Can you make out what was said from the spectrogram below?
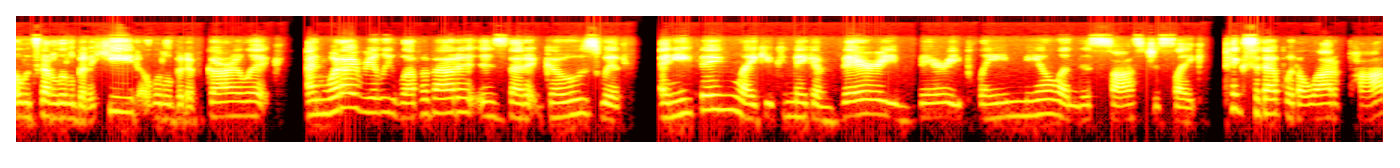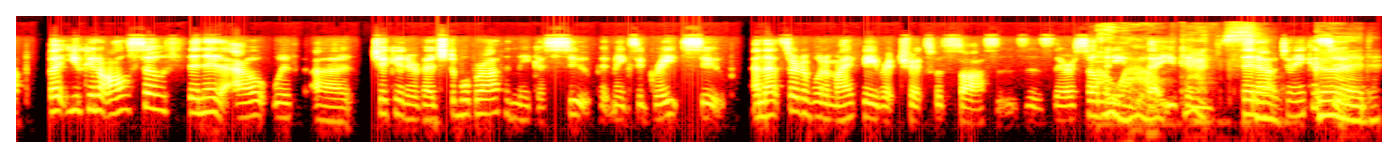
oh, it's got a little bit of heat, a little bit of garlic. And what I really love about it is that it goes with anything. Like you can make a very, very plain meal, and this sauce just like picks it up with a lot of pop. But you can also thin it out with uh, chicken or vegetable broth and make a soup. It makes a great soup, and that's sort of one of my favorite tricks with sauces. Is there are so Oh, many wow. that you can That's thin so out to make a soup.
